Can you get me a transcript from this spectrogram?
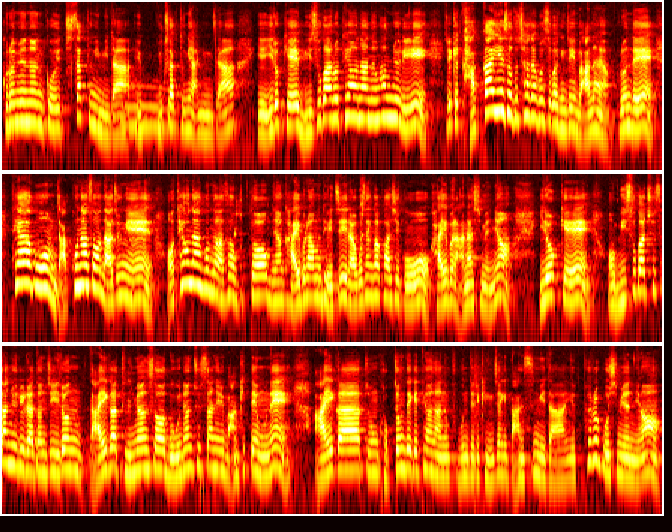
그러면은 거의 칠삭둥입니다. 육, 육삭둥이 아닙니다. 예, 이렇게 미숙아로 태어나는 확률이 이렇게 가까이에서도 찾아볼 수가 굉장히 많아요. 그런데 태아보험 낳고 나서 나중에 어, 태어나고 나서부터 그냥 가입을 하면 되지라고 생각하시고 가입을 안 하시면요. 이렇게 어, 미숙아 출산율이라든지 이런 나이가 들면서 노년 출산율이 많기 때문에 아이가 좀 걱정되게 태어나는 부분들이 굉장히 많습니다. 이 표를 보시면요.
